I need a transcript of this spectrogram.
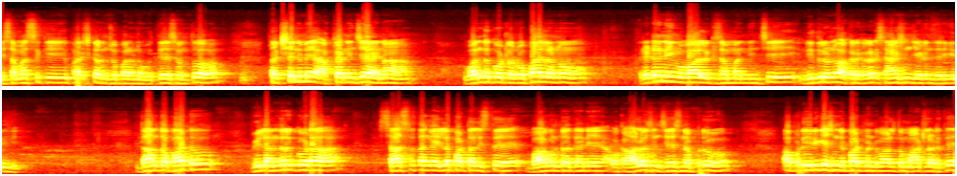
ఈ సమస్యకి పరిష్కారం చూపాలన్న ఉద్దేశంతో తక్షణమే అక్కడి నుంచే ఆయన వంద కోట్ల రూపాయలను రిటర్నింగ్ వాళ్ళకి సంబంధించి నిధులను అక్కడికక్కడ శాంక్షన్ చేయడం జరిగింది. దాంతోపాటు వీళ్ళందరికీ కూడా శాశ్వతంగా ఇళ్ళ పట్టాలు ఇస్తే బాగుంటుందని ఒక ఆలోచన చేసినప్పుడు అప్పుడు ఇరిగేషన్ డిపార్ట్మెంట్ వాళ్ళతో మాట్లాడితే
